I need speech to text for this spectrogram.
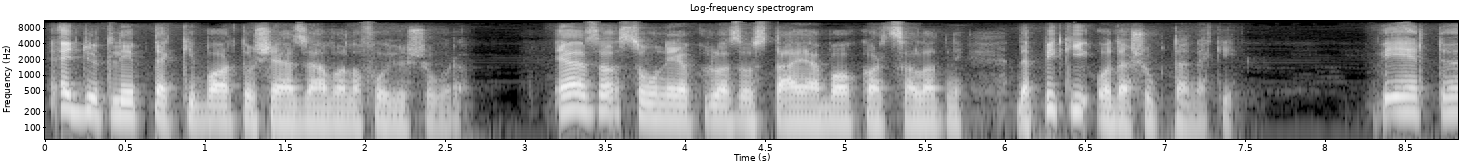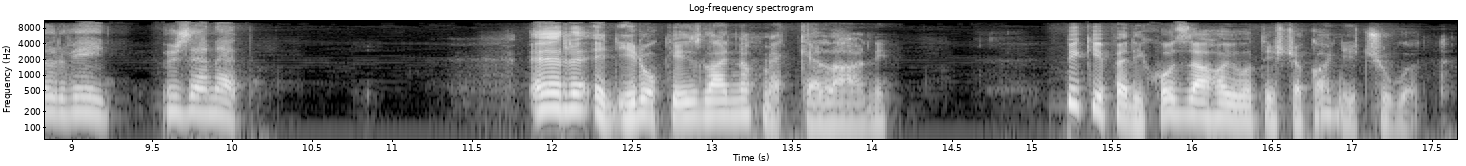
Együtt léptek ki Bartos Elzával a folyosóra. Elza szó nélkül az osztályába akart szaladni, de Piki odasukta neki. – Vértörvény! Üzenet! Erre egy írókézlánynak meg kell állni. Piki pedig hozzáhajolt, és csak annyit sugott.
